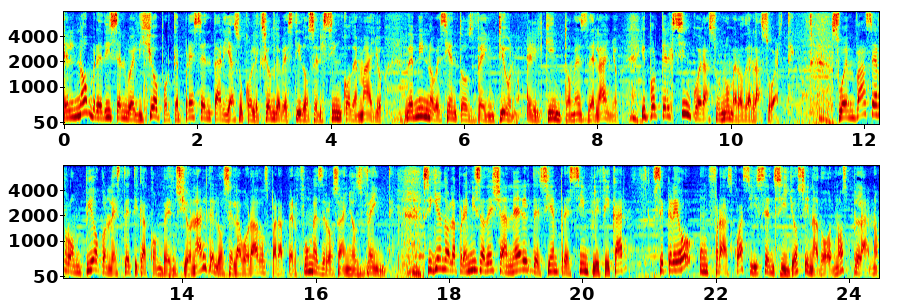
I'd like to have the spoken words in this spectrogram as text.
El nombre, dicen, lo eligió porque presentaría su colección de vestidos el 5 de mayo de 1921, el quinto mes del año, y porque el 5 era su número de la suerte. Su envase rompió con la estética convencional de los elaborados para perfumes de los años 20. Siguiendo la premisa de Chanel de siempre simplificar, se creó un frasco así sencillo, sin adornos, plano,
